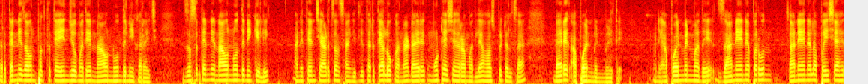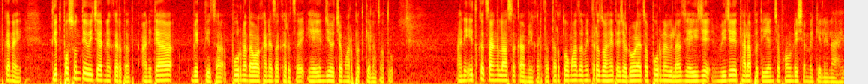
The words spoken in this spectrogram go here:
तर त्यांनी जाऊन फक्त त्या एन जी ओमध्ये नाव नोंदणी करायची. जसं त्यांनी नाव नोंदणी केली आणि त्यांची अडचण सांगितली तर त्या लोकांना डायरेक्ट मोठ्या शहरामधल्या हॉस्पिटलचा डायरेक्ट अपॉइंटमेंट मिळते. आणि अपॉइंटमेंटमध्ये जाण्या येण्यापर्यंत जाण्या येण्याला पैसे आहेत का नाही तिथपासून ते विचारणे करतात आणि त्या व्यक्तीचा पूर्ण दवाखान्याचा खर्च या एन जी ओच्या मार्फत केला जातो. आणि इतकं चांगलं असं काम हे करतात. तर तो माझा मित्र जो आहे त्याच्या डोळ्याचा पूर्ण विलास या विजय विजय थालापती यांच्या फाउंडेशननं केलेला आहे.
